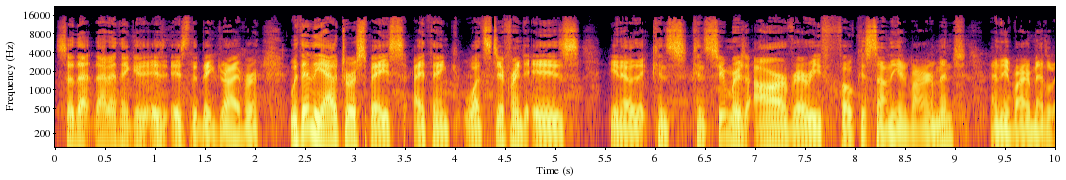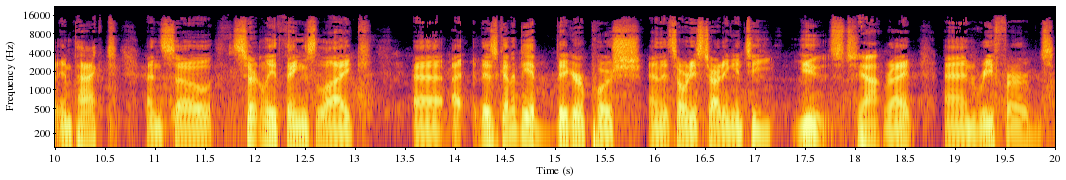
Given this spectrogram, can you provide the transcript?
So that that I think is, is, the big driver within the outdoor space. I think what's different is you know that cons- consumers are very focused on the environment and the environmental impact, and so certainly things like uh, I, there's going to be a bigger push, and it's already starting into used, yeah, right, and refurbed,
